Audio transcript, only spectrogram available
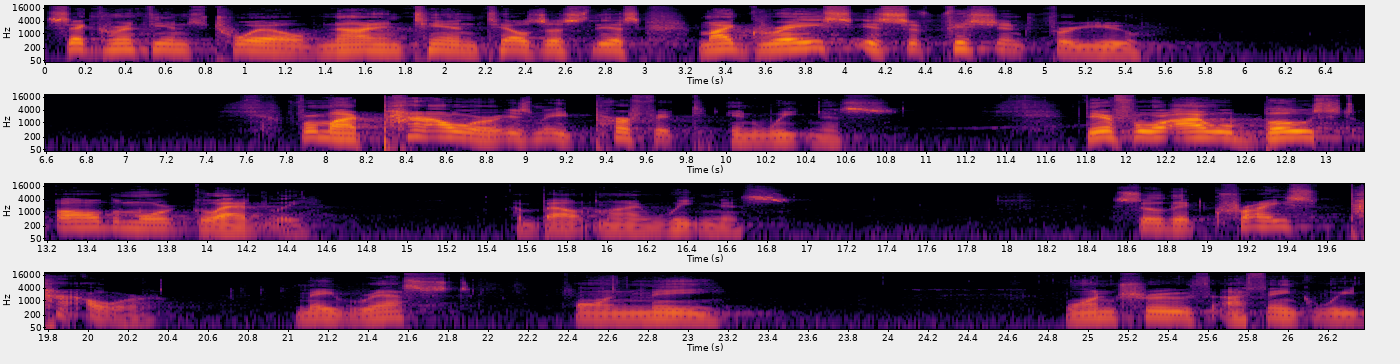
2 Corinthians 12, 9 and 10 tells us this My grace is sufficient for you, for my power is made perfect in weakness. Therefore, I will boast all the more gladly about my weakness, so that Christ's power may rest on me. One truth I think we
